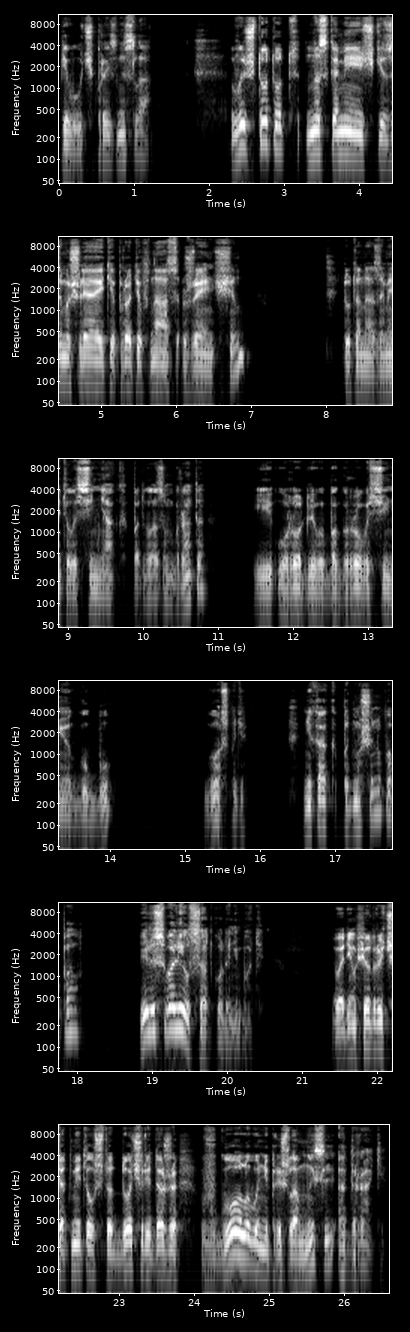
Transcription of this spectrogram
певуч произнесла. «Вы что тут на скамеечке замышляете против нас, женщин?» Тут она заметила синяк под глазом брата и уродливо багрово-синюю губу. «Господи!» Никак под машину попал? Или свалился откуда-нибудь? Вадим Федорович отметил, что дочери даже в голову не пришла мысль о драке.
